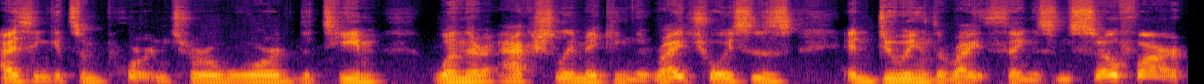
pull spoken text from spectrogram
I think it's important to reward the team when they're actually making the right choices and doing the right things. And so far,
